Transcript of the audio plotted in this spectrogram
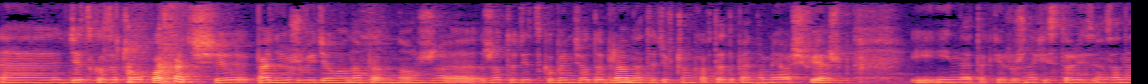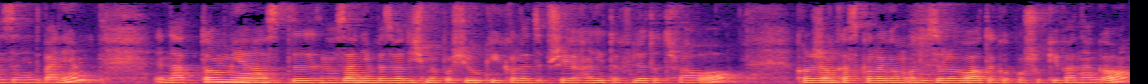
E, dziecko zaczęło płakać. E, pani już wiedziała na pewno, że, że to dziecko będzie odebrane. Ta dziewczynka wtedy pamiętam miała świeżb i inne takie różne historie związane z zaniedbaniem. Natomiast e, no, zanim wezwaliśmy posiłki i koledzy przyjechali, to chwilę to trwało. Koleżanka z kolegą odizolowała tego poszukiwanego.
